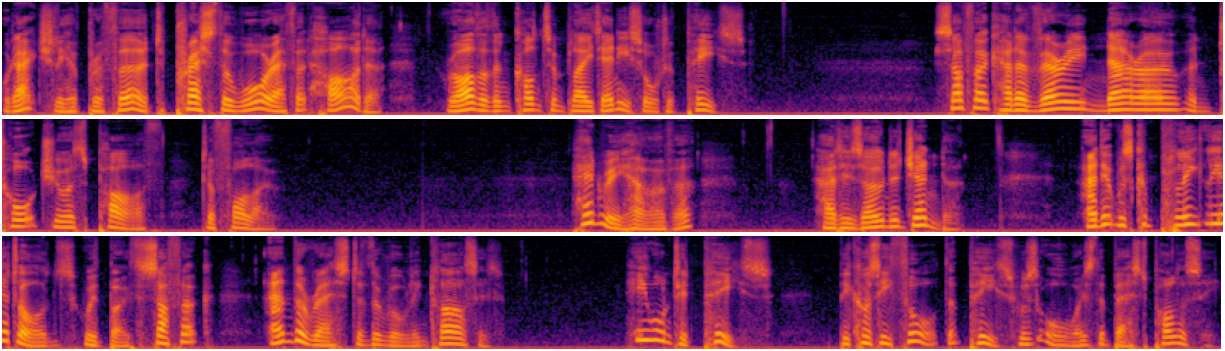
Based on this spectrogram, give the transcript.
would actually have preferred to press the war effort harder rather than contemplate any sort of peace. Suffolk had a very narrow and tortuous path to follow. Henry, however, had his own agenda, and it was completely at odds with both Suffolk and the rest of the ruling classes. He wanted peace because he thought that peace was always the best policy.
